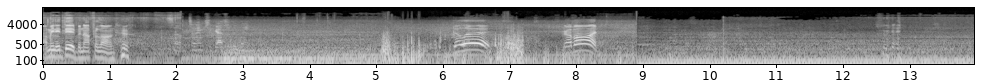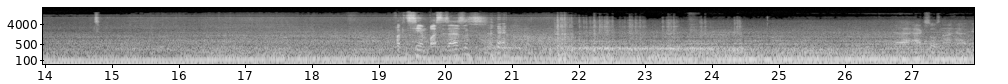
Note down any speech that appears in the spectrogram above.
I mean, it did, but not for long. So tell him she got to the wing. Dylan! Grab on! Fucking see him bust his asses. yeah, that axle's not happy.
